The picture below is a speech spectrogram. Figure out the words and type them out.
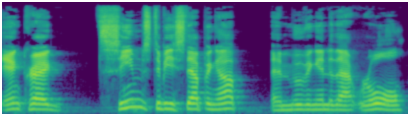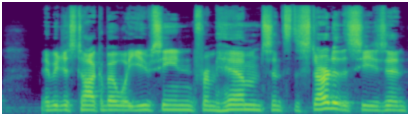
Dan Craig seems to be stepping up and moving into that role. Maybe just talk about what you've seen from him since the start of the season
